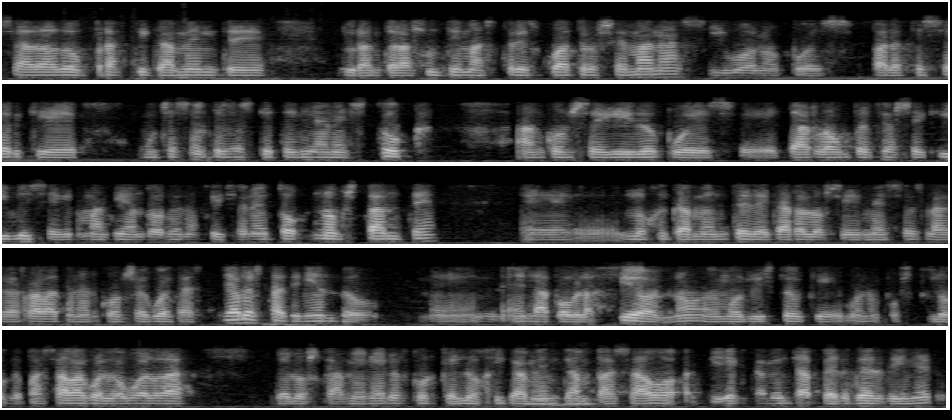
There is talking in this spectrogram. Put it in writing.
se ha dado prácticamente durante las últimas tres, cuatro semanas y bueno, pues parece ser que muchas empresas que tenían stock han conseguido pues eh, darle a un precio asequible y seguir manteniendo el beneficio neto. No obstante, eh, lógicamente de cara a los seis meses la guerra va a tener consecuencias. Ya lo está teniendo en, la población, ¿no? Hemos visto que bueno pues lo que pasaba con la huelga de los camioneros, porque lógicamente han pasado directamente a perder dinero,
